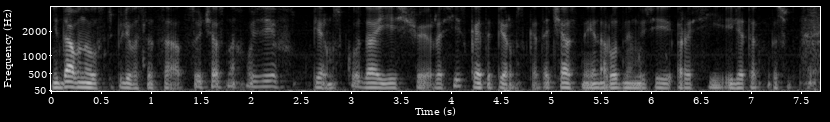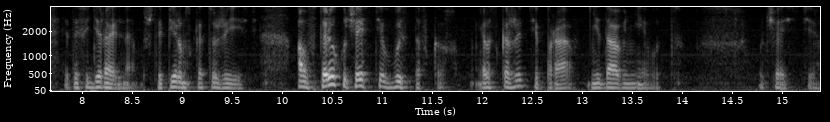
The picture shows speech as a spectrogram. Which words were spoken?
недавно вы вступили в ассоциацию частных музеев, Пермскую, да, есть еще и российская, это Пермская, да, частные народные музеи России, или это, государ... это федеральная, потому что Пермская тоже есть. А во-вторых, участие в выставках. Расскажите про недавнее вот участие.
